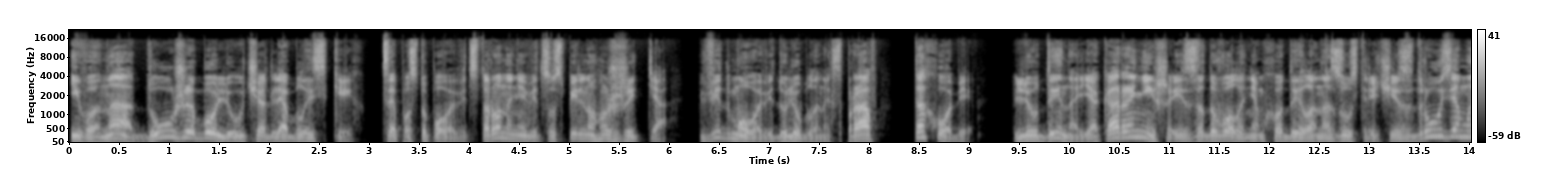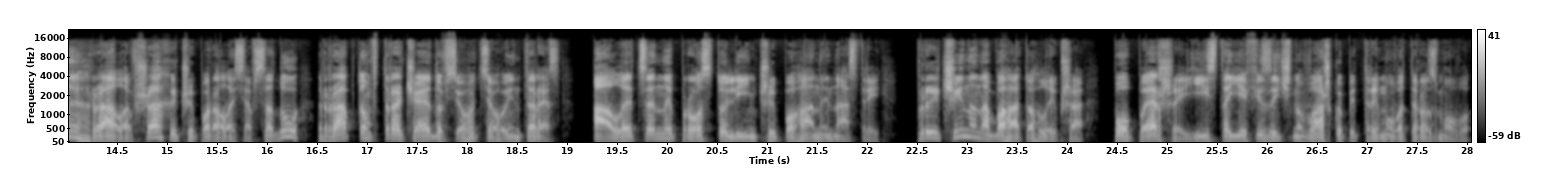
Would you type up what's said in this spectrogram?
і вона дуже болюча для близьких. Це поступове відсторонення від суспільного життя, відмова від улюблених справ та хобі. Людина, яка раніше із задоволенням ходила на зустрічі з друзями, грала в шахи чи поралася в саду, раптом втрачає до всього цього інтерес. Але це не просто лінь чи поганий настрій. Причина набагато глибша. По-перше, їй стає фізично важко підтримувати розмову.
